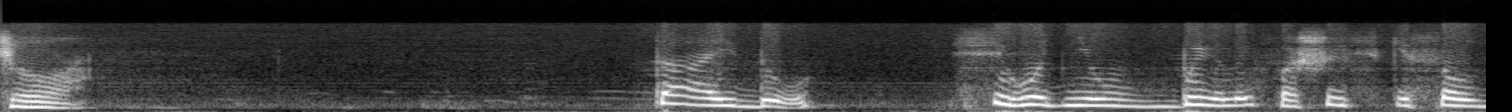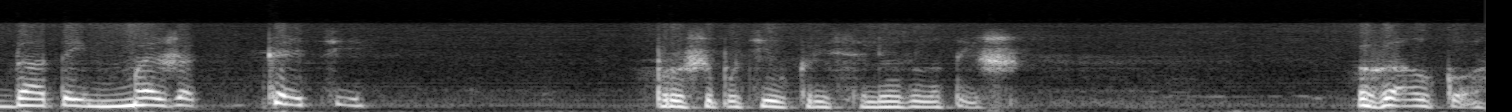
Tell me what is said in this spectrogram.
Що? Тайду. Сьогодні вбили фашистські солдати межа Кеті, прошепотів крізь сльози Латиш. Галко,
